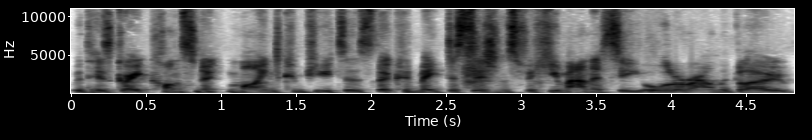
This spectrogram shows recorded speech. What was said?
with his great consonant mind computers that could make decisions for humanity all around the globe.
